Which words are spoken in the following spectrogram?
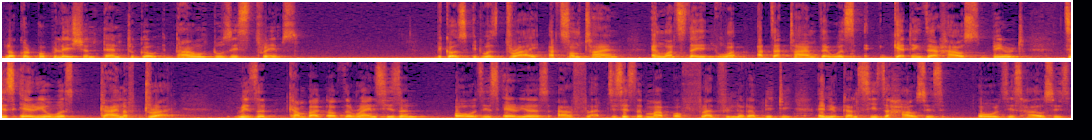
local population tend to go down to these streams because it was dry at some time and once they, at that time they was getting their house built, this area was kind of dry. With the comeback of the rain season, all these areas are flood. This is a map of flood vulnerability, and you can see the houses, all these houses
